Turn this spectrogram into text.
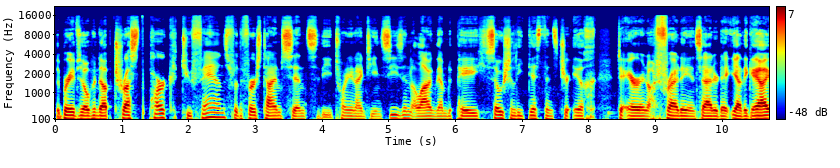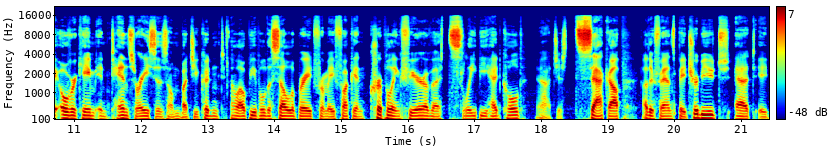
The Braves opened up Truist Park to fans for the first time since the 2019 season, allowing them to pay socially distanced to Aaron on Friday and Saturday. Yeah, the guy overcame intense racism, but you couldn't allow people to celebrate from a fucking crippling fear of a sleepy head cold. Ah, just sack up. Other fans paid tribute at a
